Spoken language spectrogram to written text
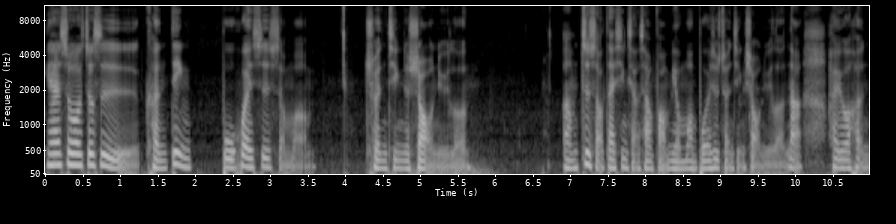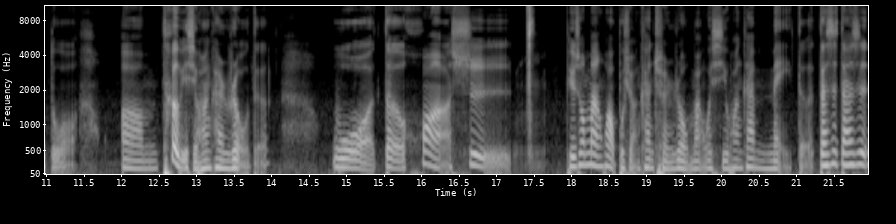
应该说就是肯定不会是什么。纯情的少女了，嗯，至少在性想象方面，我们不会是纯情少女了。那还有很多，嗯，特别喜欢看肉的。我的话是，比如说漫画，我不喜欢看纯肉漫，我喜欢看美的。但是，但是，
